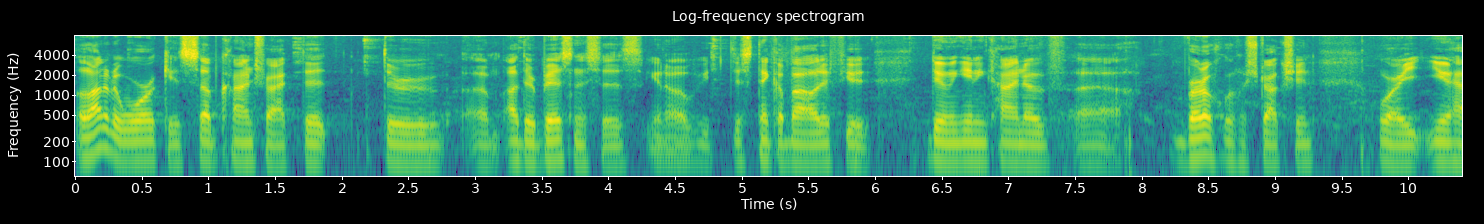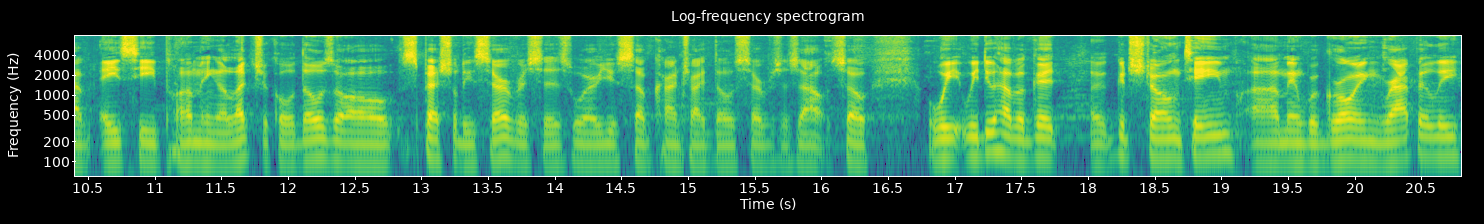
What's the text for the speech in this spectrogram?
a lot of the work is subcontracted through um, other businesses. You know, you just think about if you're doing any kind of uh, vertical construction, where you have AC, plumbing, electrical. Those are all specialty services where you subcontract those services out. So we, we do have a good a good strong team, um, and we're growing rapidly.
